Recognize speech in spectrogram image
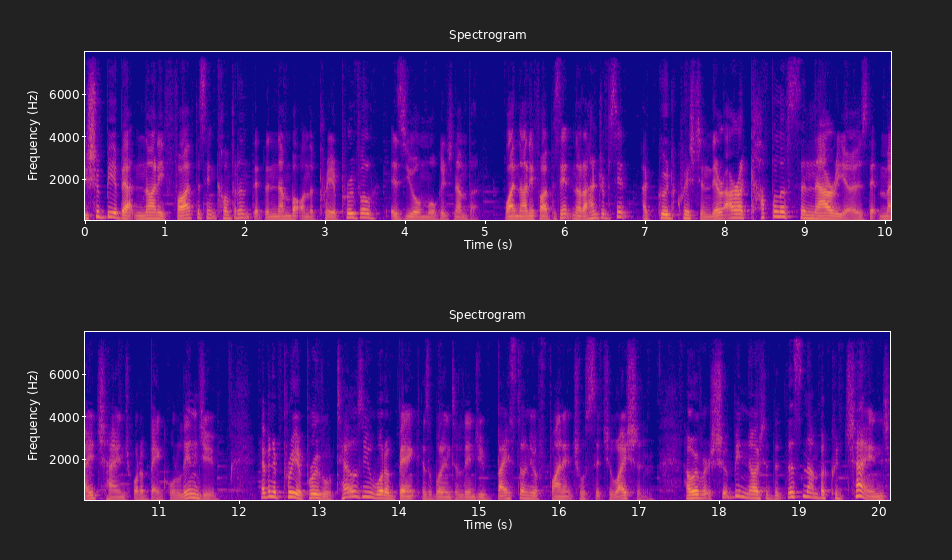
You should be about 95% confident that the number on the pre-approval is your mortgage number. Why 95%, not 100%? A good question. There are a couple of scenarios that may change what a bank will lend you. Having a pre-approval tells you what a bank is willing to lend you based on your financial situation. However, it should be noted that this number could change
